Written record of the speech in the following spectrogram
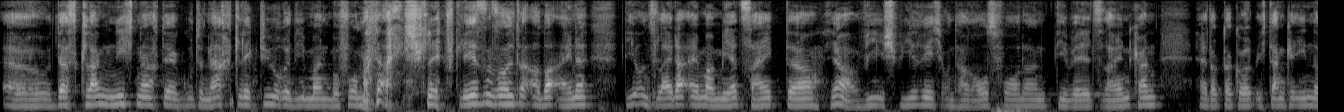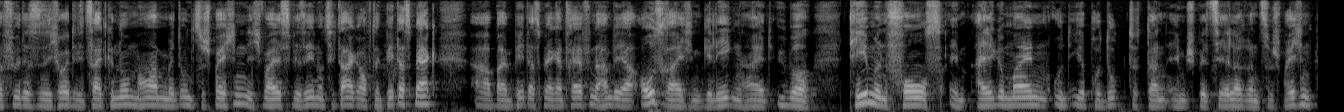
Äh, das klang nicht nach der gute Nacht-Lektüre, die man, bevor man einschläft, lesen sollte, aber eine, die uns leider einmal mehr zeigt, ja, wie schwierig und herausfordernd die Welt sein kann. Herr Dr. Kolb, ich danke Ihnen dafür, dass Sie sich heute die Zeit genommen haben, mit uns zu sprechen. Ich weiß, wir sehen uns die Tage auf dem Petersberg. Äh, beim Petersberger Treffen, da haben wir ja ausreichend Gelegenheit, über Themenfonds im Allgemeinen und Ihr Produkt dann im Spezielleren zu sprechen.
